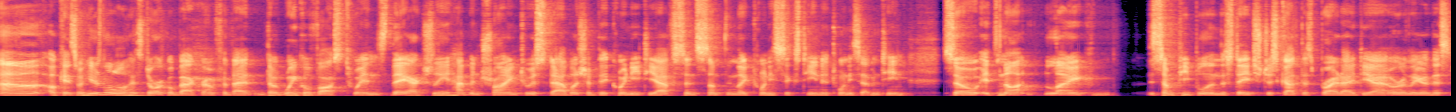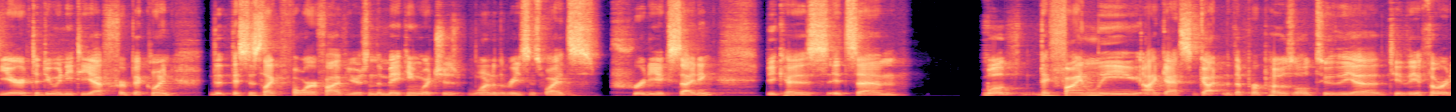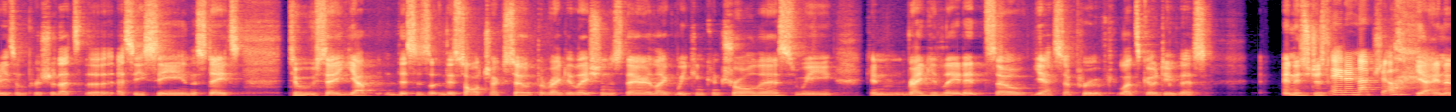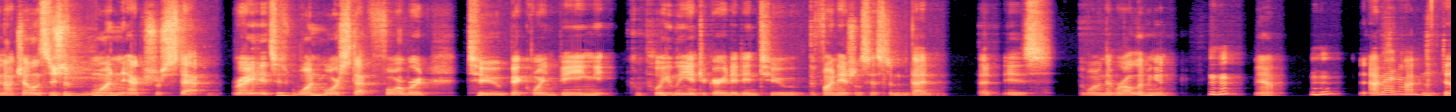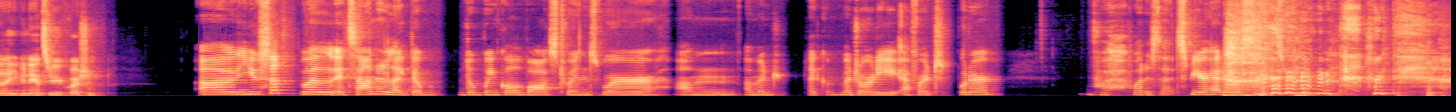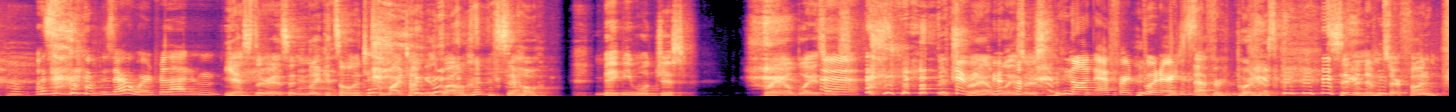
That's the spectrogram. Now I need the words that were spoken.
Uh, okay, so here's a little historical background for that. The Winklevoss twins, they actually have been trying to establish a Bitcoin ETF since something like 2016 and 2017. So it's not like some people in the States just got this bright idea earlier this year to do an ETF for Bitcoin. That this is like four or five years in the making, which is one of the reasons why it's pretty exciting because it's um well they finally i guess got the proposal to the uh, to the authorities. I'm pretty sure that's the sec in the states to say yep this is this all checks out. The regulations there. Like we can control this. We can regulate it. So yes approved. Let's go do this. And it's just In a nutshell. yeah in a nutshell. It's just one extra step right? It's just one more step forward to bitcoin being completely integrated into the financial system that that is the one that we're all living in Mhm. yeah Mhm. I- Right I- did i even answer your question Uh, you said well. It sounded like the the Winklevoss twins were um a ma- like a majority effort putter. What is that? Spearheaders. Is there a word for that? Yes there is and like it's on the tip of my tongue as well so maybe we'll just trailblazers they're there we go. trailblazers Not effort putters. effort putters. Synonyms are fun.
